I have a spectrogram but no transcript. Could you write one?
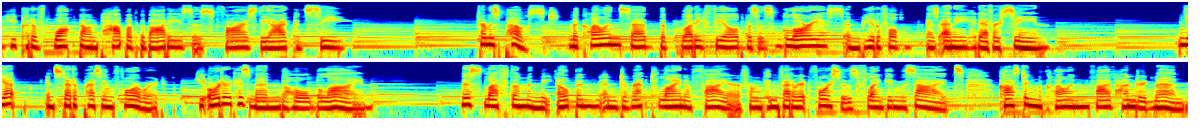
he could have walked on top of the bodies as far as the eye could see. From his post, McClellan said the bloody field was as glorious and beautiful as any had ever seen. Yet, instead of pressing forward, he ordered his men to hold the line. This left them in the open and direct line of fire from Confederate forces flanking the sides, costing McClellan 500 men.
